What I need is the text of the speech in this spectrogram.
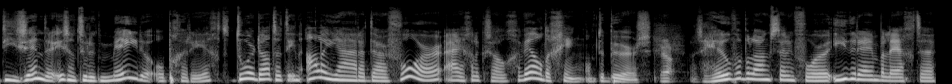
die zender is natuurlijk mede opgericht doordat het in alle jaren daarvoor eigenlijk zo geweldig ging op de beurs. Ja. Er was heel veel belangstelling voor. Iedereen belegde.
